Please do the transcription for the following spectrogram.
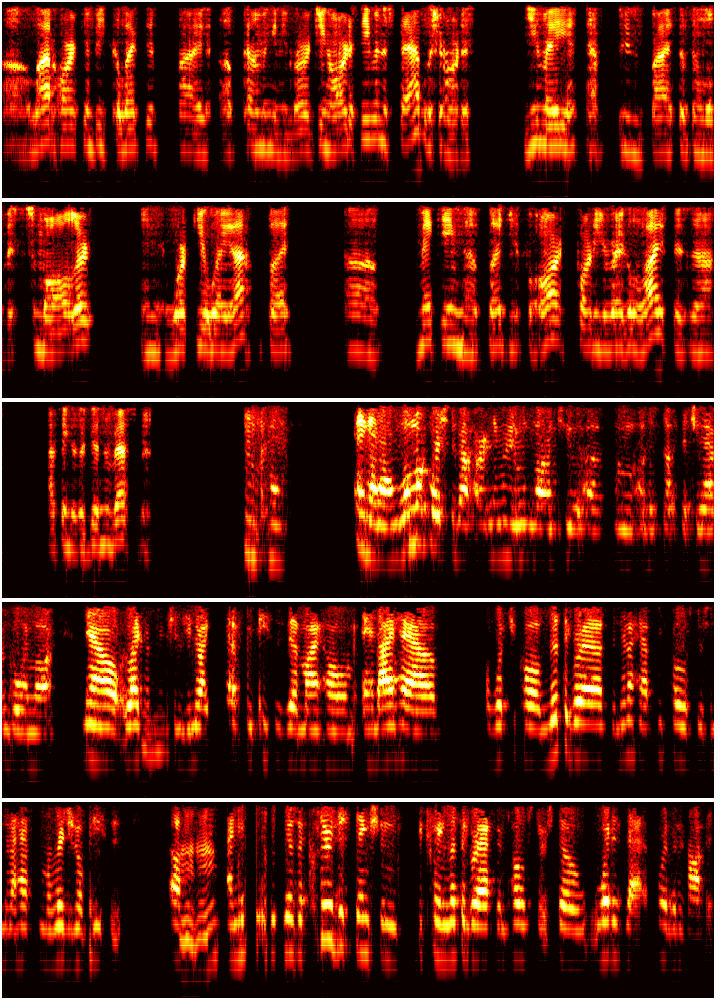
uh, a lot of art can be collected by upcoming and emerging artists, even established artists. You may have to buy something a little bit smaller and work your way up, but uh, making a budget for art part of your regular life is, uh, I think, is a good investment. Okay. And then uh, one more question about art, and then we're going to move on to uh, some other stuff that you have going on. Now, like mm-hmm. I mentioned, you know, I have some pieces in my home, and I have what you call lithographs, and then I have some posters, and then I have some original pieces. Um, mm-hmm. Know there's a clear distinction between lithograph and poster. So, what is that for the novice?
